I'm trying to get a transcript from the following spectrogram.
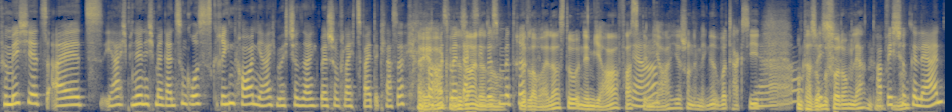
für mich jetzt als, ja, ich bin ja nicht mehr ganz so ein großes Greenhorn, ja, ich möchte schon sagen, ich bin schon vielleicht zweite Klasse, ja, ja, was mein Taxiwissen also, betrifft. Mittlerweile hast du in dem Jahr, fast ja. im Jahr hier schon eine Menge über Taxi und Personenbeförderung lernen dürfen. Habe ich ne? schon gelernt.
